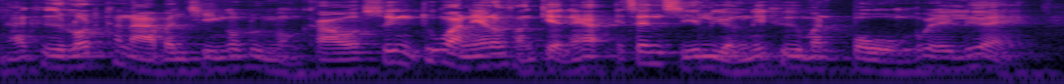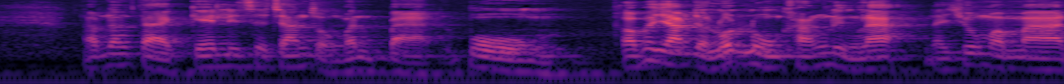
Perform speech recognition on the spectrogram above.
นะคือลดขนาดบัญชีงบดุลของเขา ซึ่งทุกวันนี้เราสังเกตนะครับเส้นสีเหลืองนี่คือมันโป่งเข้าไปเรื่อยๆนับตั้งแต่เกตลิเซชัน2008 โป่ง เขาพยายามจะลดลงครั้งหนึ่งแล้ว ในช่วงประมาณ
